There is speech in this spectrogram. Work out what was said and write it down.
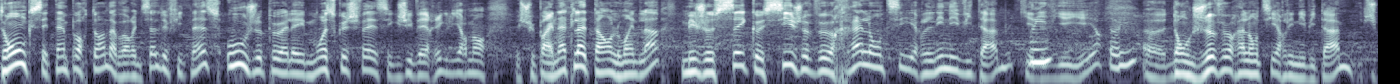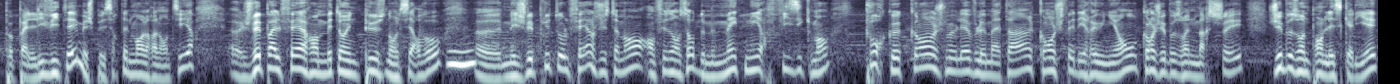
Donc, c'est important d'avoir une salle de fitness où je peux aller. Moi, ce que je fais, c'est que j'y vais régulièrement. Je ne suis pas un athlète, hein, loin de là, mais je sais que si je veux ralentir l'inévitable, qui est de vieillir, euh, donc je veux ralentir l'inévitable, je ne peux pas l'éviter, mais je peux certainement le ralentir. Euh, je ne vais pas le faire en mettant une puce dans le cerveau, mhm. mais je vais plutôt le faire justement en faisant en sorte de me maintenir physiquement pour que quand je me lève le matin, quand je fais des réunions, quand j'ai besoin de marcher, j'ai besoin de prendre l'escalier,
